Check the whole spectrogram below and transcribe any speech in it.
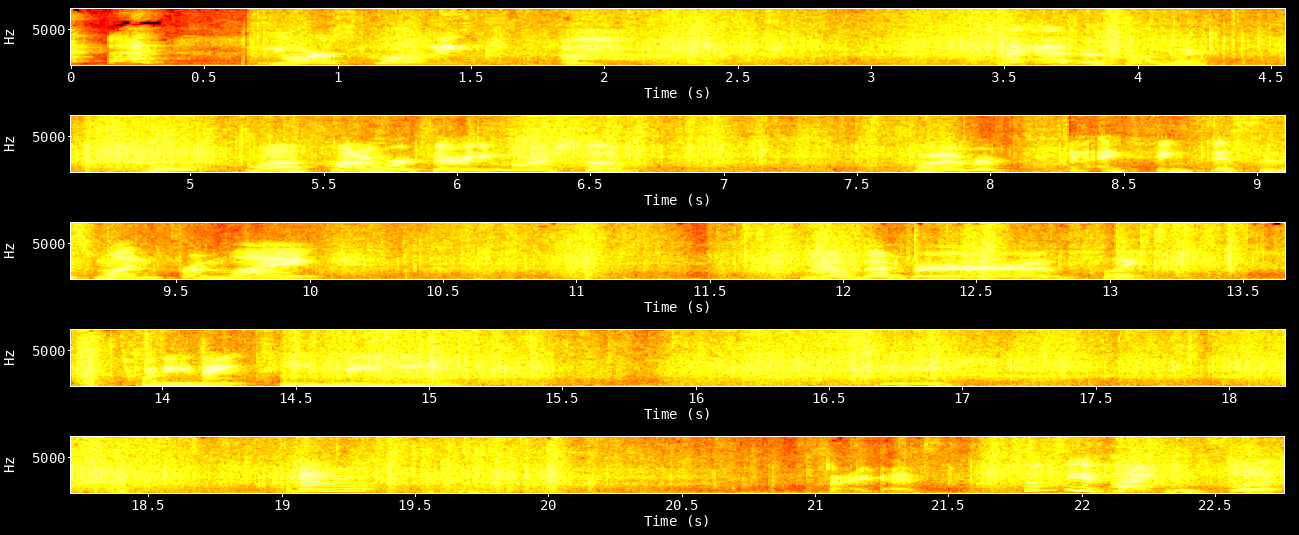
Yours clothing. my address on there. Cool. Well, I don't work there anymore, so whatever. And I think this is one from like November of like 2019 maybe. Let's see. I don't, sorry guys. Don't see a packing slip.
